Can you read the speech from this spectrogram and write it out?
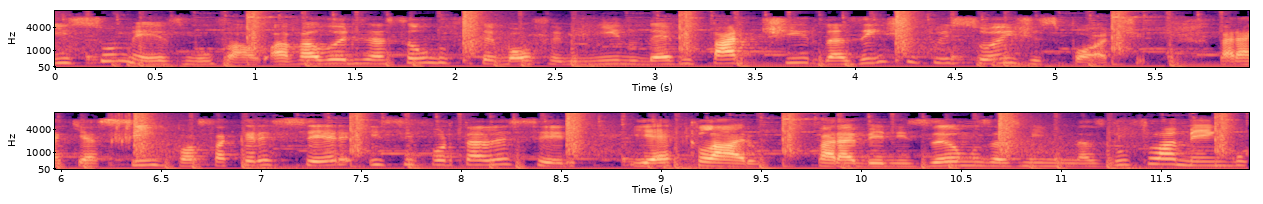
Isso mesmo, Val. A valorização do futebol feminino deve partir das instituições de esporte, para que assim possa crescer e se fortalecer. E é claro, parabenizamos as meninas do Flamengo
